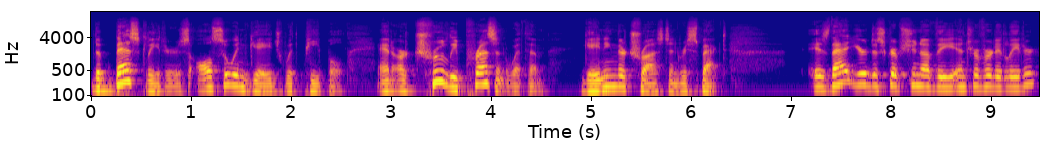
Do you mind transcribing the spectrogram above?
The best leaders also engage with people and are truly present with them, gaining their trust and respect. Is that your description of the introverted leader?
